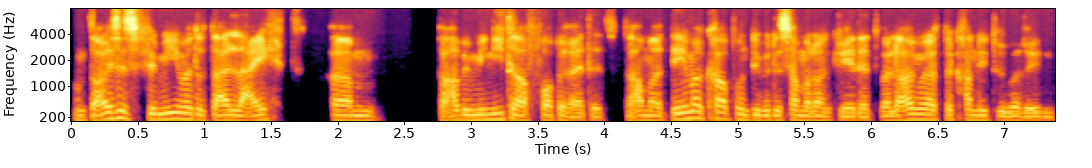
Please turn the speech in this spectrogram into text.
Und da ist es für mich immer total leicht, ähm, da habe ich mich nie drauf vorbereitet. Da haben wir ein Thema gehabt und über das haben wir dann geredet, weil da habe ich mir gedacht, da kann ich drüber reden.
